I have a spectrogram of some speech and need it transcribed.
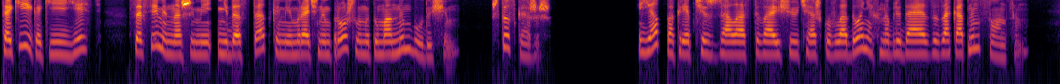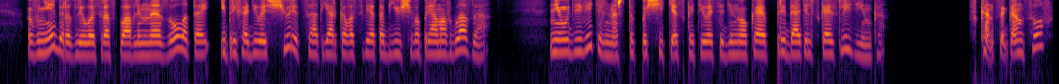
Такие, какие есть, со всеми нашими недостатками, мрачным прошлым и туманным будущим. Что скажешь? Я покрепче сжала остывающую чашку в ладонях, наблюдая за закатным солнцем. В небе разлилось расплавленное золото, и приходилось щуриться от яркого света, бьющего прямо в глаза. Неудивительно, что по щеке скатилась одинокая предательская слезинка. В конце концов,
